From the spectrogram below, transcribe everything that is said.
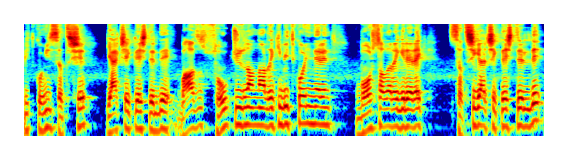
Bitcoin satışı gerçekleştirdi. Bazı soğuk cüzdanlardaki Bitcoin'lerin borsalara girerek satışı gerçekleştirildi.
